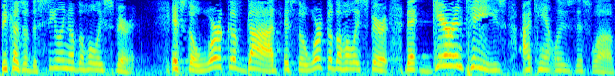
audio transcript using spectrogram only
Because of the sealing of the Holy Spirit. It's the work of God, it's the work of the Holy Spirit that guarantees I can't lose this love.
